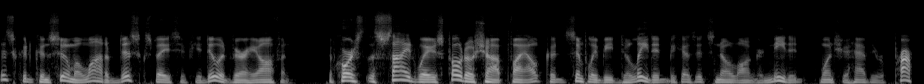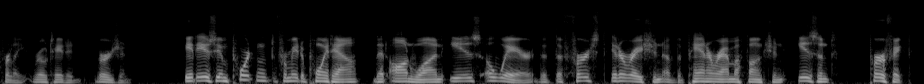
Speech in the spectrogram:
This could consume a lot of disk space if you do it very often. Of course, the sideways Photoshop file could simply be deleted because it's no longer needed once you have your properly rotated version. It is important for me to point out that ON1 is aware that the first iteration of the panorama function isn't perfect.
